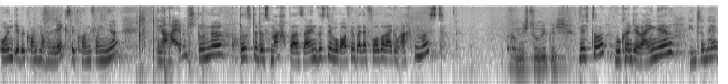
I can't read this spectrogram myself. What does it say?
und ihr bekommt noch ein Lexikon von mir. In einer halben Stunde dürfte das machbar sein. Wisst ihr, worauf ihr bei der Vorbereitung achten müsst? Ähm, nicht so wirklich. Nicht so? Wo könnt ihr reingehen? Internet?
